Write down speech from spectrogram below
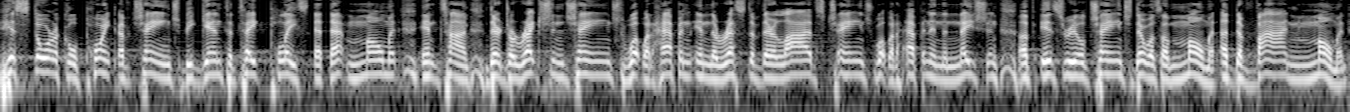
historical point of change began to take place at that moment in time. Their direction changed. What would happen in the rest of their lives changed. What would happen in the nation of Israel changed. There was a moment, a divine moment.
